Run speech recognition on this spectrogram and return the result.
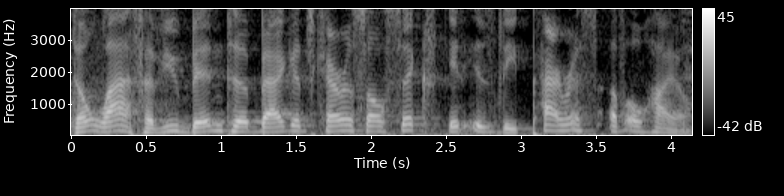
Don't laugh. Have you been to Baggage Carousel 6? It is the Paris of Ohio.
